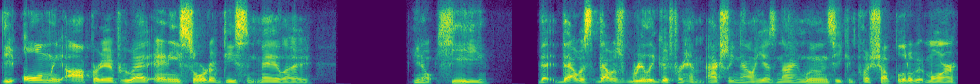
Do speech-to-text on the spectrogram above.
the only operative who had any sort of decent melee, you know, he that that was that was really good for him. Actually, now he has nine wounds. He can push up a little bit more.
